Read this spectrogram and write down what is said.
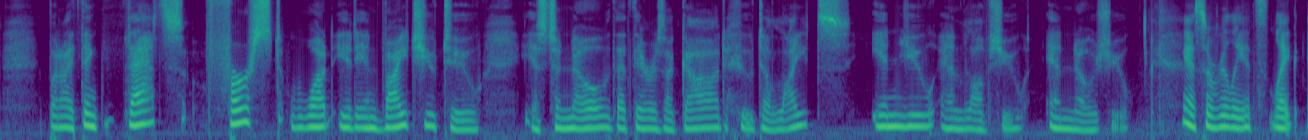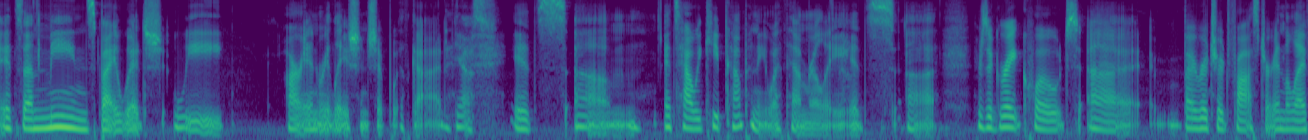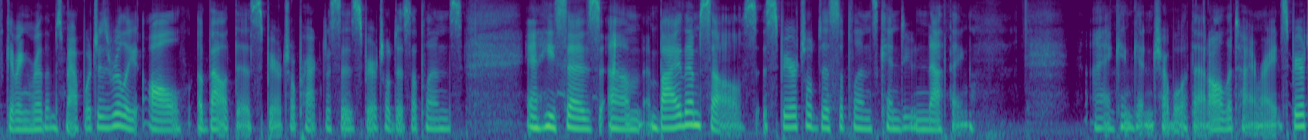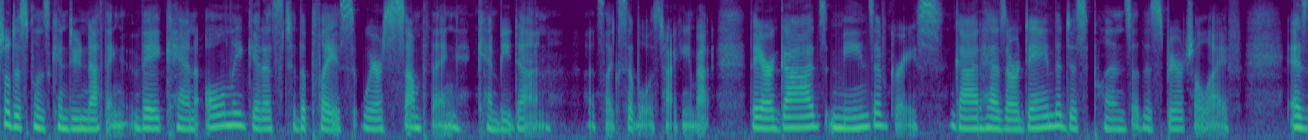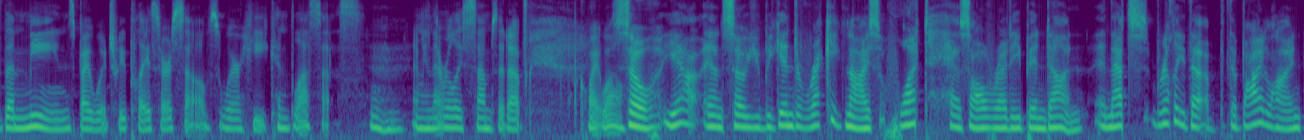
but I think that's first what it invites you to is to know that there is a God who delights in you and loves you and knows you. Yeah, so really it's like it's a means by which we are in relationship with God. Yes, it's um, it's how we keep company with Him. Really, it's uh, there's a great quote uh, by Richard Foster in the Life Giving Rhythms Map, which is really all about this spiritual practices, spiritual disciplines, and he says, um, by themselves, spiritual disciplines can do nothing. I can get in trouble with that all the time, right? Spiritual disciplines can do nothing. They can only get us to the place where something can be done. That's like Sybil was talking about. They are God's means of grace. God has ordained the disciplines of the spiritual life as the means by which we place ourselves where He can bless us. Mm-hmm. I mean, that really sums it up quite well. So, yeah. And so you begin to recognize what has already been done. And that's really the, the byline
